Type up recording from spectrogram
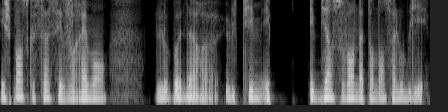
Et je pense que ça, c'est vraiment le bonheur euh, ultime et, et bien souvent on a tendance à l'oublier.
